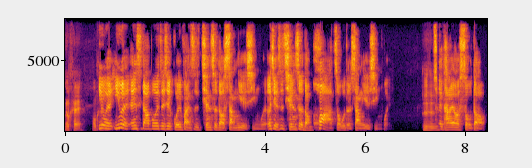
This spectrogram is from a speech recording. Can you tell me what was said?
OK，, okay. 因为因为 NCAA 这些规范是牵涉到商业行为，而且是牵涉到跨州的商业行为。嗯，所以他要受到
